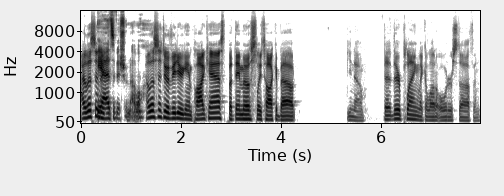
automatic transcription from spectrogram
I listened Yeah, to it's a visual novel. I listen to a video game podcast, but they mostly talk about, you know, they're, they're playing like a lot of older stuff, and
